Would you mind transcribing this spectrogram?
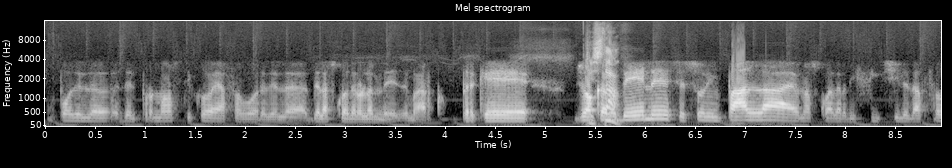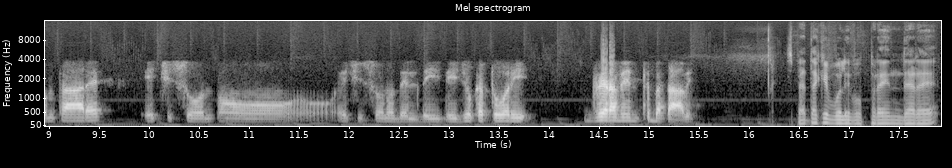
un po' del, del pronostico è a favore del- della squadra olandese, Marco, perché giocano bene, se sono in palla è una squadra difficile da affrontare e ci sono, e ci sono del- dei, dei giocatori veramente bravi. Aspetta che volevo prendere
